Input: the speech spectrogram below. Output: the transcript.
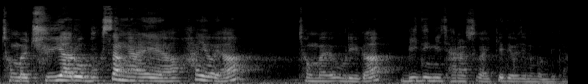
정말 주의하러 묵상하여야 정말 우리가 믿음이 자랄 수가 있게 되어지는 겁니다.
